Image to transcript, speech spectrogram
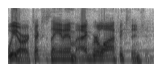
We are Texas A&M AgriLife Extension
